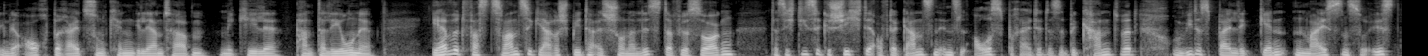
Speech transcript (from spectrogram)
den wir auch bereits schon kennengelernt haben, Michele Pantaleone. Er wird fast 20 Jahre später als Journalist dafür sorgen, dass sich diese Geschichte auf der ganzen Insel ausbreitet, dass sie bekannt wird. Und wie das bei Legenden meistens so ist,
